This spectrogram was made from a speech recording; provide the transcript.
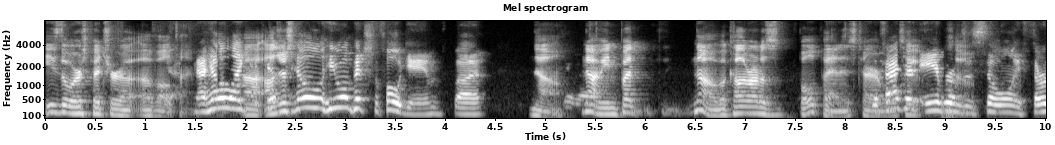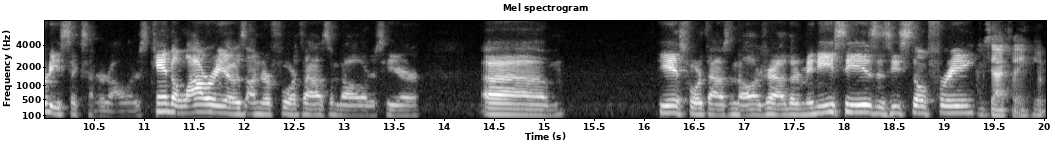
He's the worst pitcher of, of all yeah. time. Now he'll like Uh, I'll he'll, just- he'll he won't pitch the full game, but No, Yeah. no. I mean, but no, but Colorado's bullpen is terrible. the fact that Abrams so. is still only thirty six hundred dollars, Candelario is under four thousand dollars here. Um, he is four thousand dollars rather. Meneses is he still free? exactly. Yep.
